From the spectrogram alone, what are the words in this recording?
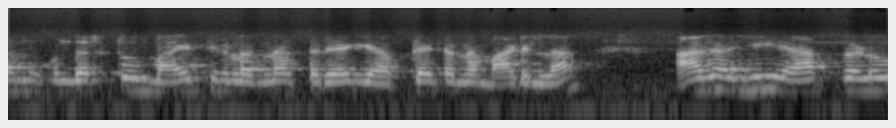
ತಮ್ಗೆ ಒಂದಷ್ಟು ಮಾಹಿತಿಗಳನ್ನ ಸರಿಯಾಗಿ ಅಪ್ಡೇಟ್ ಅನ್ನ ಮಾಡಿಲ್ಲ. ಹಾಗಾಗಿ ಆಪ್ಗಳು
